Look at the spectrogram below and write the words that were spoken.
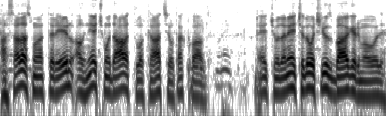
A sada smo na terenu, ali nećemo davati lokaciju, jel tako, Avdo? Nećemo da neće doći ljudi s bagerima ovdje.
